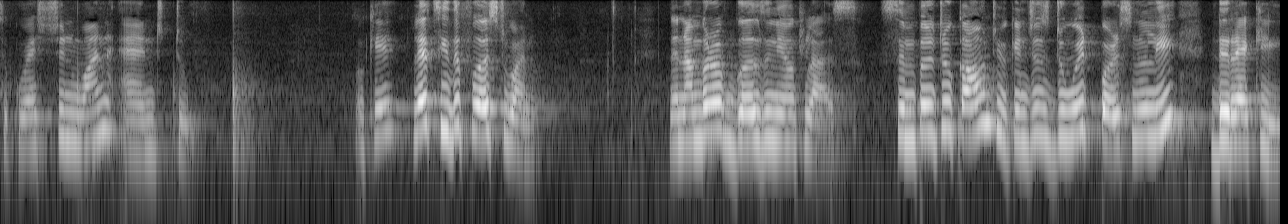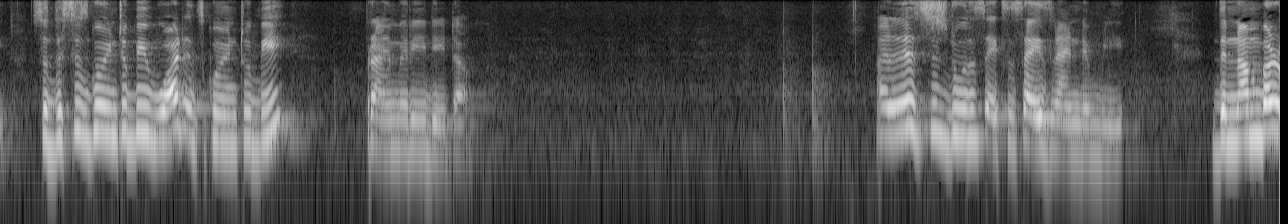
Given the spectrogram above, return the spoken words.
So question 1 and 2. Okay, let's see the first one. The number of girls in your class simple to count you can just do it personally directly so this is going to be what it's going to be primary data now let's just do this exercise randomly the number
